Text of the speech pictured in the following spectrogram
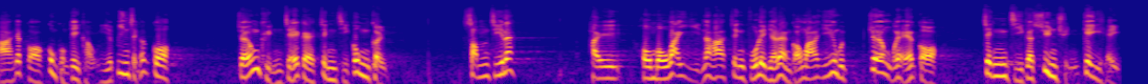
啊一個公共機構，而變成一個掌權者嘅政治工具，甚至呢係毫無畏言啦吓。政府裏面有啲人講話，已經會將會係一個政治嘅宣傳機器。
